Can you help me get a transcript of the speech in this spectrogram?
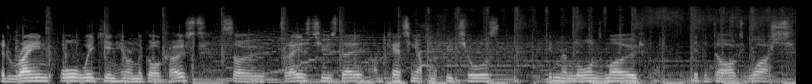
It rained all weekend here on the Gold Coast, so today is Tuesday. I'm catching up on a few chores, getting the lawns mowed, get the dogs washed.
